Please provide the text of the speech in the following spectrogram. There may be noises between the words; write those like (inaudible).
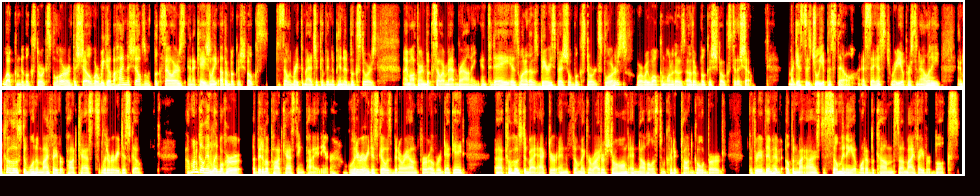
Welcome to Bookstore Explorer, the show where we go behind the shelves with booksellers and occasionally other bookish folks to celebrate the magic of independent bookstores. I'm author and bookseller Matt Browning, and today is one of those very special Bookstore Explorers where we welcome one of those other bookish folks to the show. My guest is Julia Pistell, essayist, radio personality, and co-host of one of my favorite podcasts, Literary Disco. I'm going to go ahead and label her a bit of a podcasting pioneer. Literary Disco has been around for over a decade uh, co-hosted by actor and filmmaker Rider Strong and novelist and critic Tod Goldberg. The three of them have opened my eyes to so many of what have become some of my favorite books.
